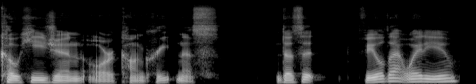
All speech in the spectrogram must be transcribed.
cohesion or concreteness. Does it feel that way to you?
